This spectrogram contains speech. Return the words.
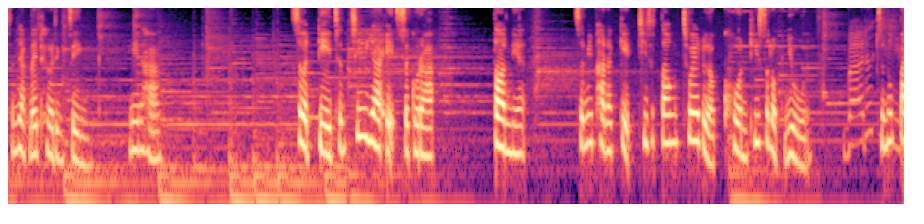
ฉันอยากได้เธอจริง ๆ นี่นะคะ สวัสดีฉันชื่อยาเอะซากุระ ตอนเนี้ยฉันมีภารกิจที่จะต้องช่วยเหลือคนที่สลบอยู่ ฉันต้องไป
